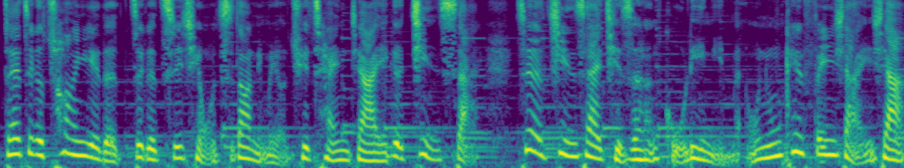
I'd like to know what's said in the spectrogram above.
在这个创业的这个之前，我知道你们有去参加一个竞赛，这个竞赛其实很鼓励你们。我们可以分享一下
